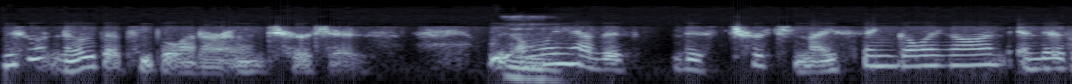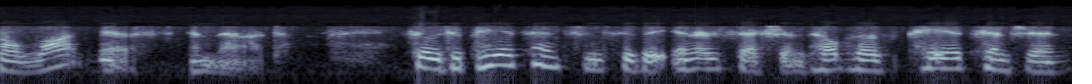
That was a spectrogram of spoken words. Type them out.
we don't know the people in our own churches. We mm. only have this, this church nice thing going on, and there's a lot missed in that. So to pay attention to the intersections helps us pay attention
